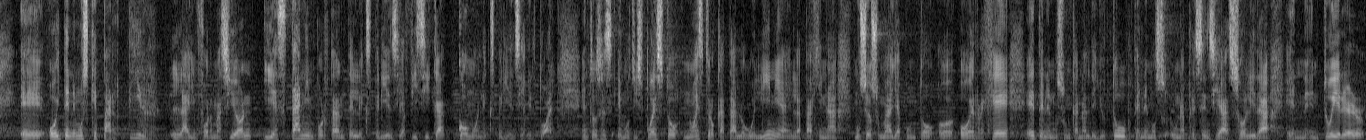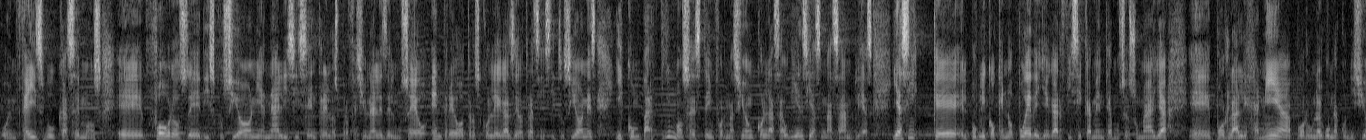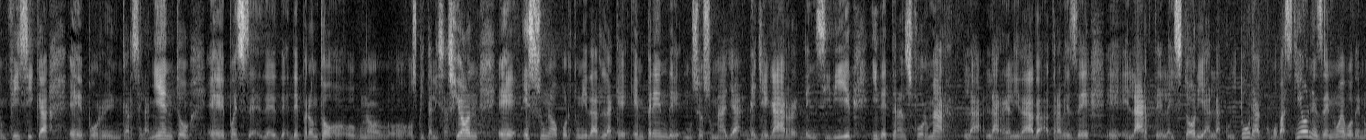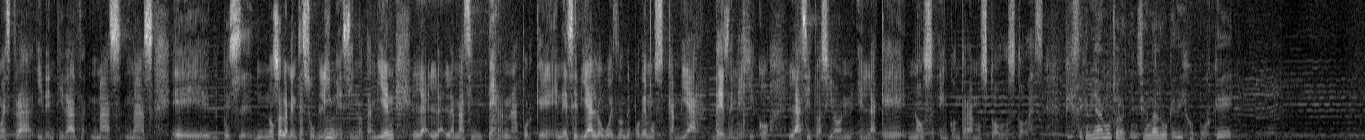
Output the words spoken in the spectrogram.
hoy tenemos que partir la información y es tan importante la experiencia física como la experiencia virtual. Entonces hemos dispuesto nuestro catálogo en línea en la página museosumaya.org, eh, tenemos un canal de YouTube, tenemos una presencia sólida en, Twitter o en Facebook, hacemos eh, foros de discusión y análisis entre los profesionales del museo, entre otros colegas de otras instituciones y compartimos esta información con las audiencias más amplias. Y así que el público que no puede llegar físicamente a Museo Sumaya eh, por la lejanía, por alguna condición física, eh, por encarcelamiento, eh, pues de, pronto una hospitalización, es una oportunidad la que emprende Museo Sumaya de llegar, de incidir y de transformar la, la realidad a través de el arte, la historia, la cultura, como bastiones de nuevo de nuestra identidad más, más eh, pues eh, no solamente sublime, sino también la, más interna, porque en ese diálogo es donde podemos cambiar desde México la situación en la que nos encontramos todos, todas. Fíjese que me llama mucho la atención algo que dijo, porque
